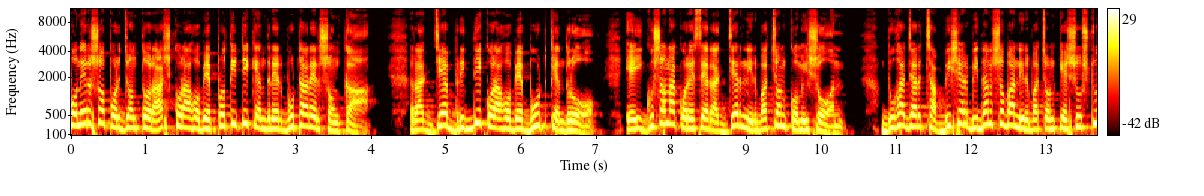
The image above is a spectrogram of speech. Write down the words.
পনেরোশো পর্যন্ত হ্রাস করা হবে প্রতিটি কেন্দ্রের বুটারের সংখ্যা। রাজ্যে বৃদ্ধি করা হবে বুট কেন্দ্র। এই ঘোষণা করেছে রাজ্যের নির্বাচন কমিশন। দু হাজার ছাব্বিশের বিধানসভা নির্বাচনকে সুষ্ঠু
